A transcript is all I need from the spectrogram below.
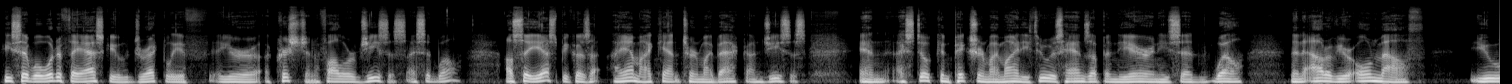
He said, Well, what if they ask you directly if you're a Christian, a follower of Jesus? I said, Well, I'll say yes because I am. I can't turn my back on Jesus. And I still can picture in my mind, he threw his hands up in the air and he said, Well, then out of your own mouth, you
